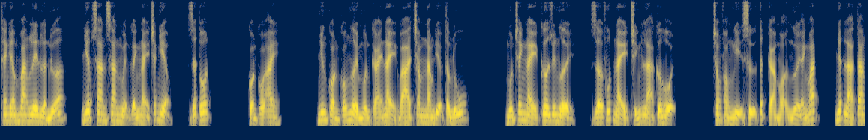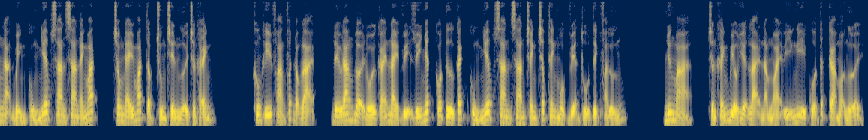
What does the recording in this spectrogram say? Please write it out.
thanh âm vang lên lần nữa, nhiếp san san nguyện gánh này trách nhiệm, rất tốt. Còn có ai? Nhưng còn có người muốn cái này ba trăm năm địa tâm lũ. Muốn tranh này cơ duyên người, giờ phút này chính là cơ hội. Trong phòng nghị sự tất cả mọi người ánh mắt, nhất là tăng ngạn bình cùng nhiếp san san ánh mắt, trong nháy mắt tập trung trên người trần khánh. Không khí phảng phất đọc lại, đều đang đợi đối cái này vị duy nhất có tư cách cùng nhiếp san san tranh chấp thanh một viện thủ tịch phản ứng. Nhưng mà, trần khánh biểu hiện lại nằm ngoài ý nghĩ của tất cả mọi người.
